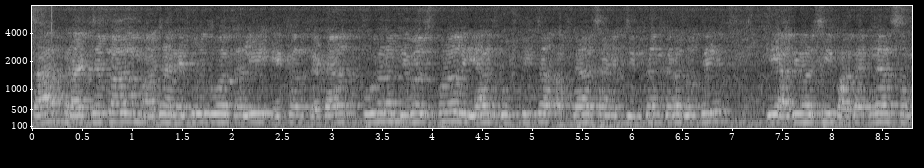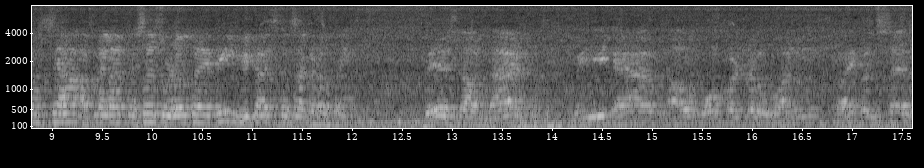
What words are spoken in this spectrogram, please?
सात राज्यपाल माझ्या नेतृत्वाखाली एका गटात पूर्ण दिवसभर याच गोष्टीचा अभ्यास आणि चिंतन करत होते की आदिवासी भागातल्या समस्या आपल्याला कशा सोडवता येतील विकास कसा घडवता येईल Based on that, we have now opened one tribal cell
